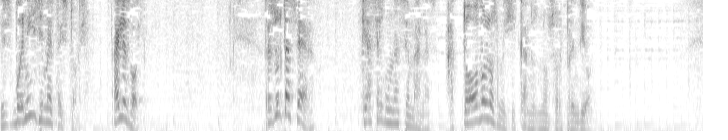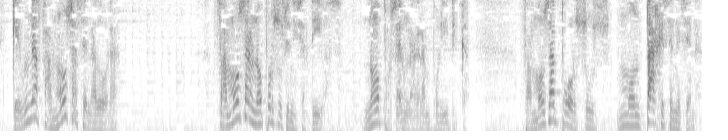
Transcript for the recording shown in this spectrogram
Es buenísima esta historia. Ahí les voy. Resulta ser que hace algunas semanas a todos los mexicanos nos sorprendió que una famosa senadora, famosa no por sus iniciativas, no por ser una gran política, famosa por sus montajes en escena.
